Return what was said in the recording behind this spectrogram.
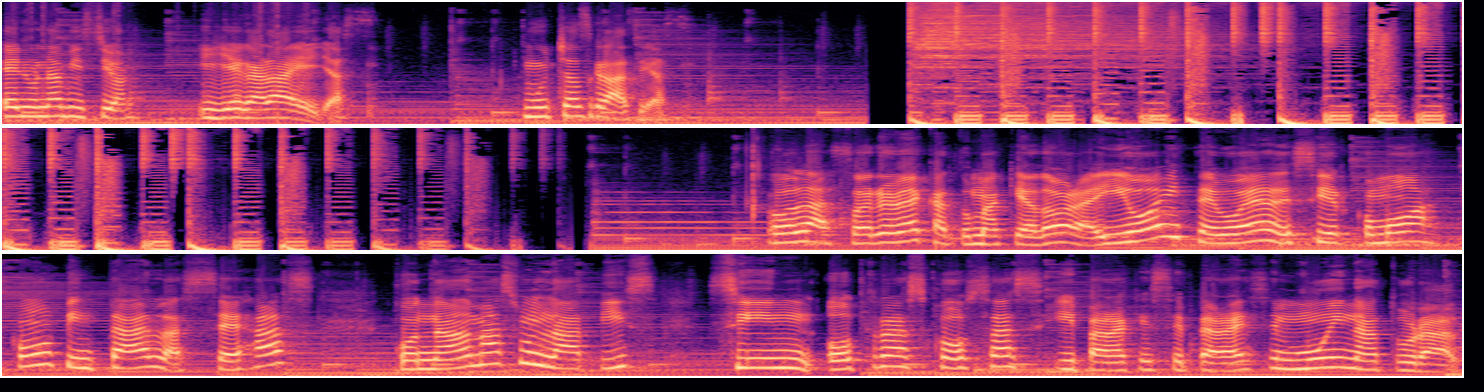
en una visión y llegar a ellas. Muchas gracias. Hola, soy Rebeca, tu maquilladora, y hoy te voy a decir cómo, cómo pintar las cejas con nada más un lápiz sin otras cosas y para que se parezca muy natural.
